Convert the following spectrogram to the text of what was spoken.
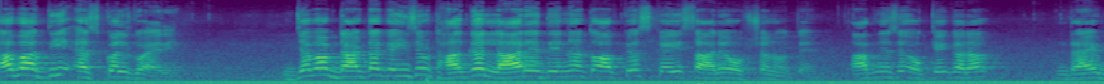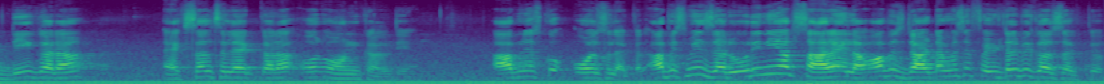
अब आती है एसक्यूएल क्वेरी जब आप डाटा कहीं से उठाकर ला रहे थे ना तो आपके पास कई सारे ऑप्शन होते हैं. आपने इसे ओके करा ड्राइव डी करा एक्सेल सेलेक्ट करा और ऑन कर दिया. आपने इसको ऑल सेलेक्ट करा. अब इसमें ज़रूरी नहीं आप सारा ही लाओ. आप इस डाटा में से फ़िल्टर भी कर सकते हो.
